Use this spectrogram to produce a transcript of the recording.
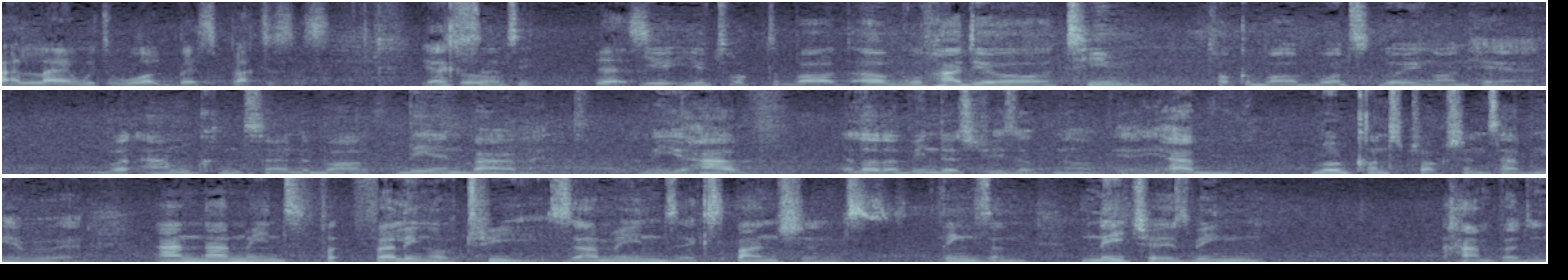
align with world best practices. Your So, yes. you, you talked about, um, we've had your team talk about what's going on here, but I'm concerned about the environment. I mean, you have a lot of industries opening up here, you have road constructions happening everywhere, and that means felling of trees, that means expansions, things, and nature is being hampered in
